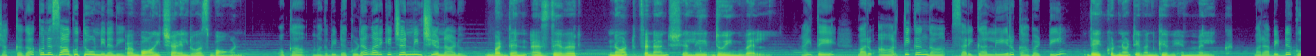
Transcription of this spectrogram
చక్కగా కొనసాగుతూ ఉండినది boy child was born. ఒక మగబిడ్డ కూడా వారికి జన్మించి ఉన్నాడు But then, as they were not financially doing well అయితే వారు ఆర్థికంగా సరిగ్గా లేరు కాబట్టి they could not even give him milk మరి ఆ బిడ్డకు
